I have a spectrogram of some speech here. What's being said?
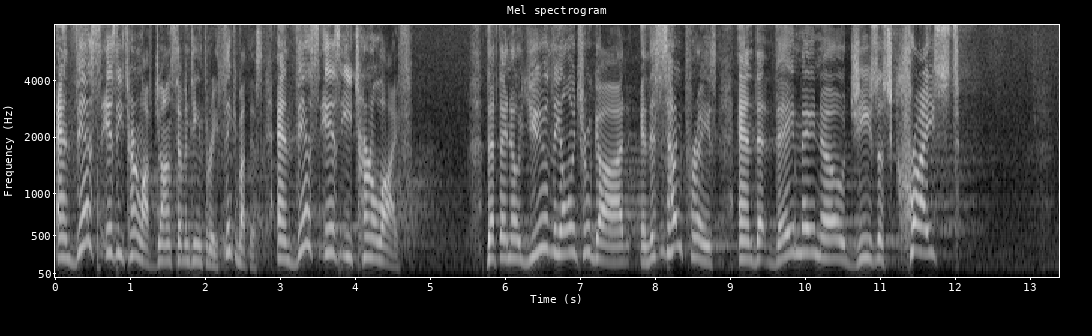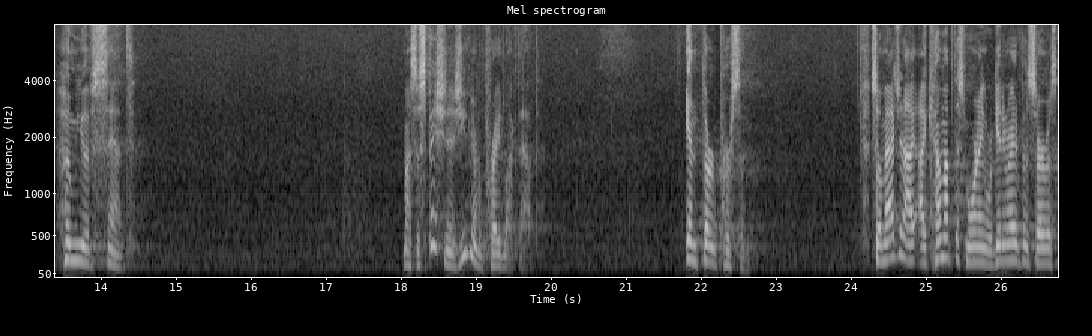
And this is eternal life, John 17, 3. Think about this. And this is eternal life, that they know you, the only true God, and this is how he prays, and that they may know Jesus Christ, whom you have sent. My suspicion is you've never prayed like that in third person. So imagine I, I, come up this morning, we're getting ready for the service,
